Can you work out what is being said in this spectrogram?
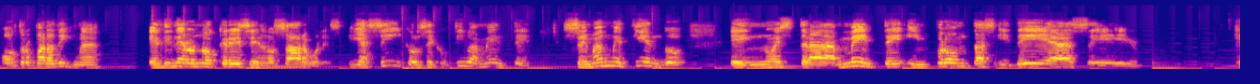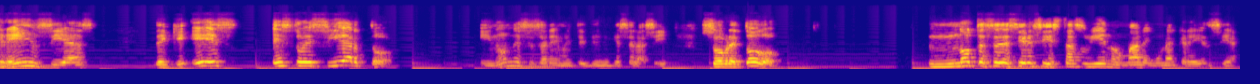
Otro paradigma, el dinero no crece en los árboles. Y así consecutivamente se van metiendo en nuestra mente improntas, ideas, eh, creencias de que es, esto es cierto. Y no necesariamente tiene que ser así. Sobre todo, no te sé decir si estás bien o mal en una creencia,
